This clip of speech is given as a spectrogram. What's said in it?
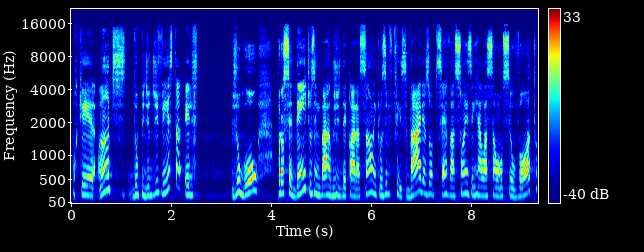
porque antes do pedido de vista, ele julgou procedente os embargos de declaração, inclusive fez várias observações em relação ao seu voto.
